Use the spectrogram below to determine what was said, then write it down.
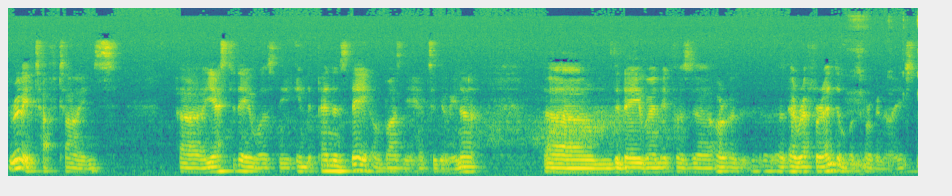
really tough times. Uh, yesterday was the Independence Day of Bosnia Herzegovina, um, the day when it was uh, or, uh, a referendum was organized,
